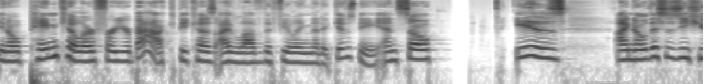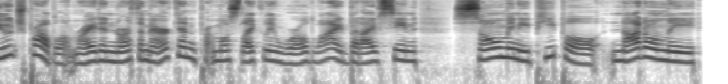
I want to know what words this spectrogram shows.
you know painkiller for your back because i love the feeling that it gives me. And so is I know this is a huge problem, right, in North America and most likely worldwide, but I've seen so many people not only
